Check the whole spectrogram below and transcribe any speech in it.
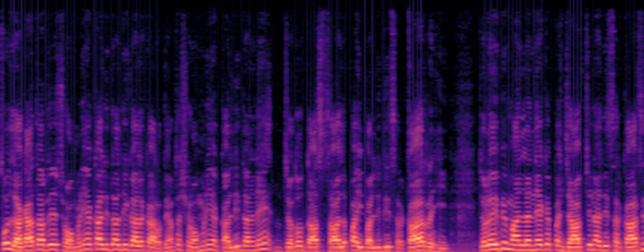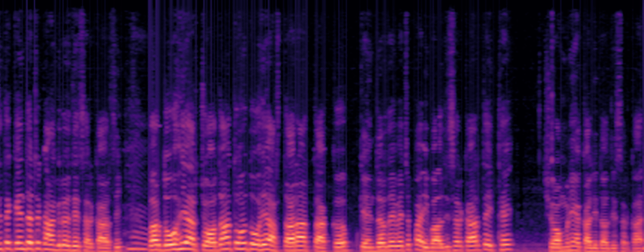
ਸੋ ਲਗਾਤਾਰ ਜੇ ਸ਼੍ਰੋਮਣੀ ਅਕਾਲੀ ਦਲ ਦੀ ਗੱਲ ਕਰਦੇ ਹਾਂ ਤਾਂ ਸ਼੍ਰੋਮਣੀ ਅਕਾਲੀ ਦਲ ਨੇ ਜਦੋਂ 10 ਸਾਲ ਭਾਈ ਬਾਲੀ ਦੀ ਸਰਕਾਰ ਰਹੀ ਚਲੋ ਇਹ ਵੀ ਮੰਨ ਲੈਂਦੇ ਆ ਕਿ ਪੰਜਾਬ 'ਚ ਇਹਨਾਂ ਦੀ ਸਰਕਾਰ ਸੀ ਤੇ ਕੇਂਦਰ 'ਚ ਕਾਂਗਰਸ ਦੀ ਸਰਕਾਰ ਸੀ। ਪਰ 2014 ਤੋਂ 2017 ਤੱਕ ਕੇਂਦਰ ਦੇ ਵਿੱਚ ਭਾਈਵਾਲ ਦੀ ਸਰਕਾਰ ਤੇ ਇੱਥੇ ਸ਼੍ਰੋਮਣੀ ਅਕਾਲੀ ਦਲ ਦੀ ਸਰਕਾਰ।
